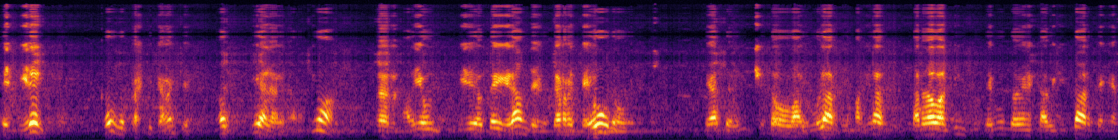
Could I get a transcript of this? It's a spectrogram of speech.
en directo. Todo prácticamente no existía la grabación. Claro. Había un videotape grande, el TRT1, que hace bicho todo valvular, te imaginas, tardaba 15 segundos en estabilizar, tenías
